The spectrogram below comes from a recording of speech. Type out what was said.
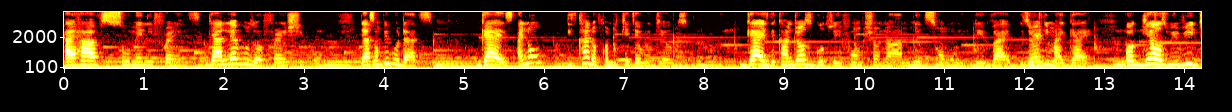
I have so many friends. There are levels of friendship. oh. Mm. There are some people that guys. I know it's kind of complicated with girls. Guys, they can just go to a function now and meet someone. They vibe. It's already my guy. But girls, we read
